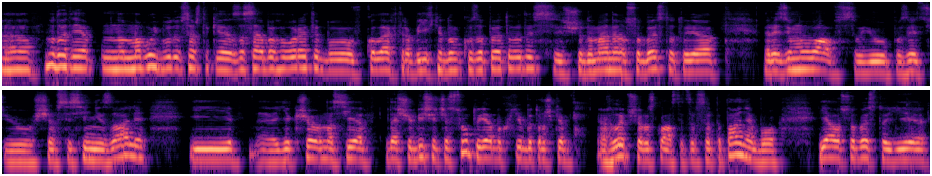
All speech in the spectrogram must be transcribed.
Ну, давайте я, мабуть, буду все ж таки за себе говорити, бо в колег треба їхню думку запитуватись. Щодо мене особисто, то я резюмував свою позицію ще в сесійній залі. І е, якщо в нас є дещо більше часу, то я би хотів би трошки глибше розкласти це все питання, бо я особисто є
